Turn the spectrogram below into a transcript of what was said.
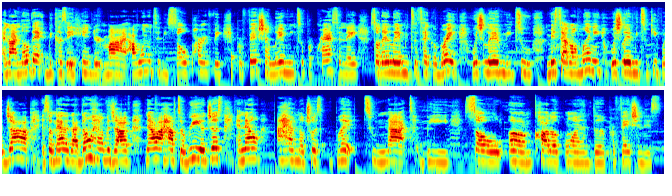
And i know that because it hindered mine. I wanted to be so perfect. Perfection led me to procrastinate. So that led me to take a break which led me to miss out on money which led me to keep a job. And so now that i don't have a job now i have to readjust. And now I have no choice but to not be so um, caught up on the perfectionist,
